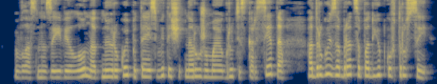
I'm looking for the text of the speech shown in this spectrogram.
– властно заявил он, одной рукой пытаясь вытащить наружу мою грудь из корсета, а другой забраться под юбку в трусы –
